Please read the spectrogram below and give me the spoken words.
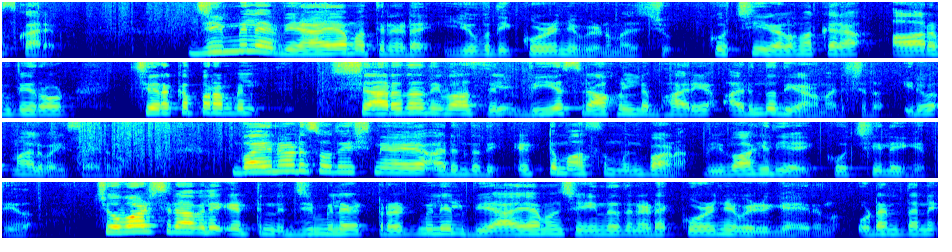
നമസ്കാരം. ജിമ്മിലെ വ്യായാമത്തിനിടെ യുവതി കുഴഞ്ഞു വീണു മരിച്ചു. Kochi Elamakkara R M V road Chirakkaparambil Sharada നിവാസിൽ വി എസ് രാഹുലിന്റെ ഭാര്യ അരുന്ധതിയാണ് മരിച്ചത്. ഇരുപത്തിനാല് വയസ്സായിരുന്നു. വയനാട് സ്വദേശിനിയായ അരുന്ധതി എട്ട് മാസം മുൻപാണ് വിവാഹിതയായി കൊച്ചിയിലേക്ക് എത്തിയത്. ചൊവ്വാഴ്ച രാവിലെ എട്ടിന് ജിമ്മിലെ ട്രെഡ്മില്ലിൽ വ്യായാമം ചെയ്യുന്നതിനിടെ കുഴഞ്ഞു വീഴുകയായിരുന്നു. ഉടൻ തന്നെ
